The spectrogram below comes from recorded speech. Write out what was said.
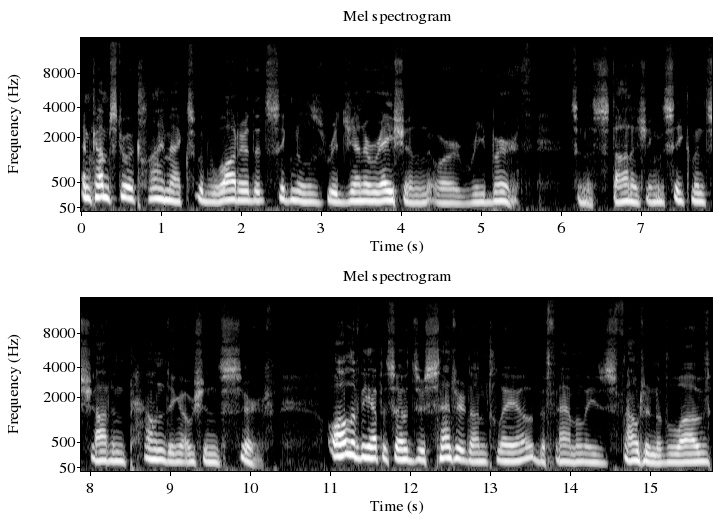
and comes to a climax with water that signals regeneration or rebirth. It's an astonishing sequence shot in pounding ocean surf. All of the episodes are centered on Cleo, the family's fountain of love,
